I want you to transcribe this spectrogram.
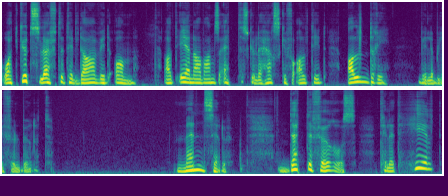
og at Guds løfte til David om at en av hans ett skulle herske for alltid, aldri ville bli fullbyrdet. Men, ser du, dette fører oss til et helt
